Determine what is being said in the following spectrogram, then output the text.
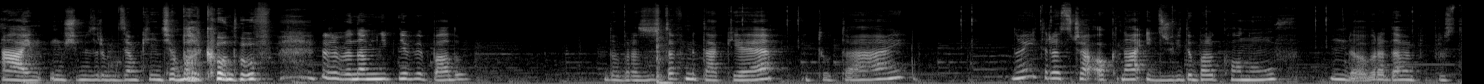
A, i musimy zrobić zamknięcia balkonów, żeby nam nikt nie wypadł. Dobra, zostawmy takie. I tutaj. No i teraz trzeba okna i drzwi do balkonów. Dobra, damy po prostu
